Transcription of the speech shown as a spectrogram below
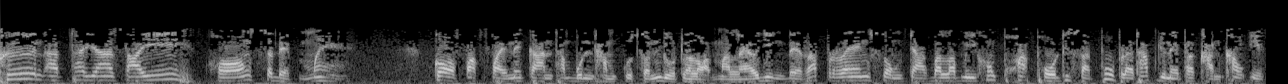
พื้นอัธยาศัยของเสด็จแม่ ก็ฝักใฝ่ในการทำบุญทำกุศลอยู่ตลอดมาแล้ว ยิ่งได้รับแรงส่งจากบารรมีของพระโพธิสัตว์ผู้ประทับอยู่ในพระขันเข้าอีก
